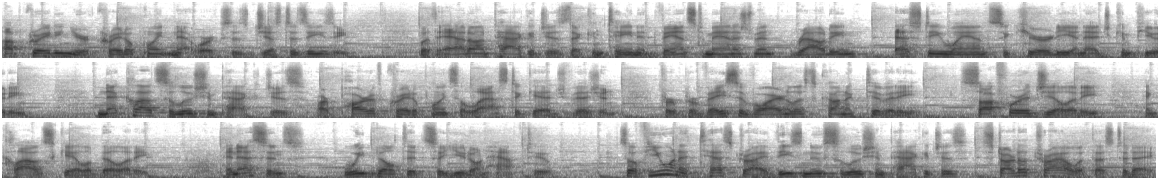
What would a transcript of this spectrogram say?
Upgrading your Cradlepoint networks is just as easy with add-on packages that contain advanced management, routing, SD-WAN, security, and edge computing. NetCloud solution packages are part of Cradlepoint's Elastic Edge vision for pervasive wireless connectivity, software agility, and cloud scalability. In essence, we built it so you don't have to. So if you want to test drive these new solution packages, start a trial with us today.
